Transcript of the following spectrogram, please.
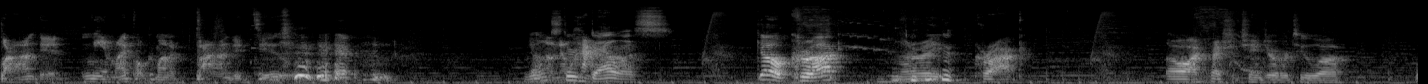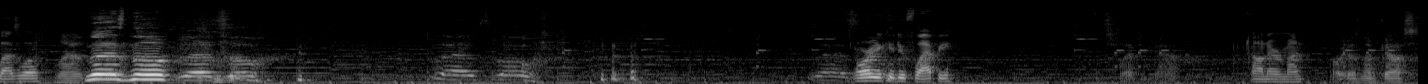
bonded. Me and my Pokemon have bonded too. You wanna know Youngster? Dallas. Go, Croc. Alright, Croc. Oh, I probably should change over to, uh, Laszlo. Laz. Laszlo. Lazo. Lazo. Or you could do Flappy. What's Flappy got? Oh, never mind. Oh, he doesn't have Gust.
